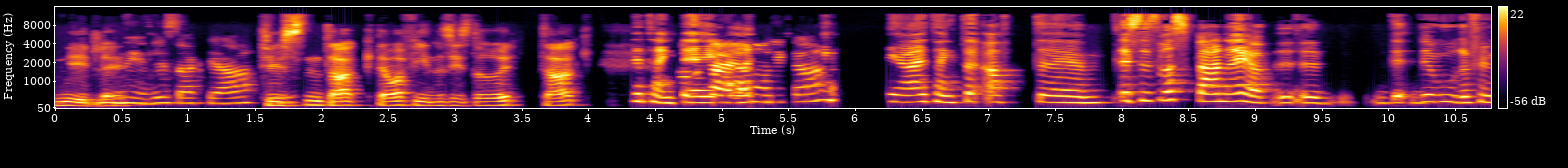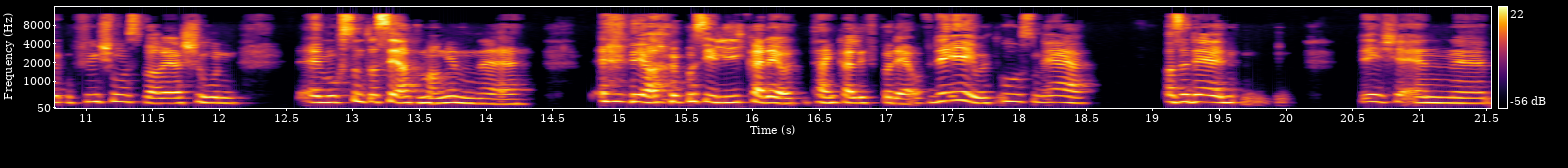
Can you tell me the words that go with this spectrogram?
Nydelig. Nydelig sagt, ja. Tusen takk. Det var fine siste ord. Takk. Det tenkte jeg. Ja, jeg tenkte at uh, Jeg syns det var spennende at, har- eh, det, det ordet fun funksjonsvariasjon er morsomt å se at mange uh, ja, på å si, liker det og tenker litt på det. Og det er jo et ord som er Altså, det, det er ikke en eh,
